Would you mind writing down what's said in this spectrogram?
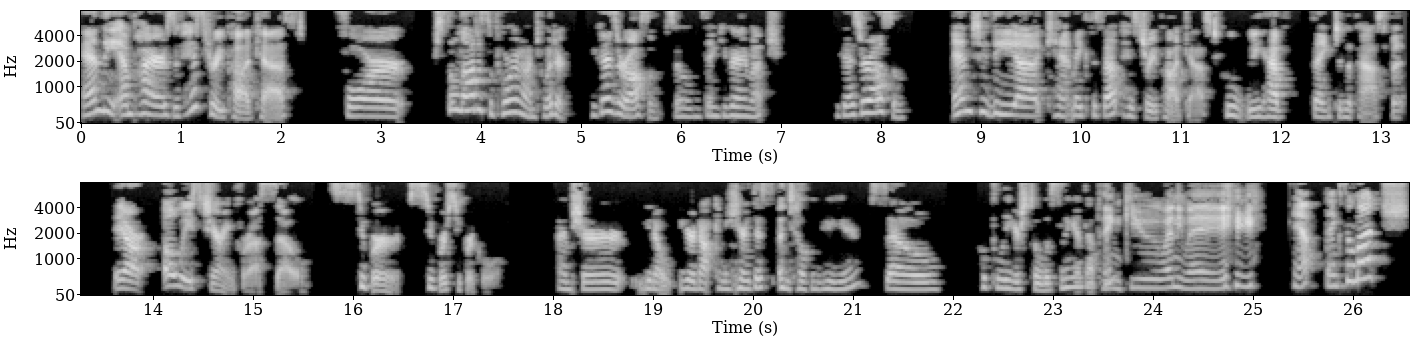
and the Empires of History podcast for just a lot of support on Twitter. You guys are awesome. So thank you very much. You guys are awesome. And to the uh, Can't Make This Up History podcast, who we have thanked in the past, but they are always cheering for us. So super, super, super cool. I'm sure, you know, you're not going to hear this until the new year. So hopefully you're still listening at that point. Thank you anyway. Yep. Thanks so much.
